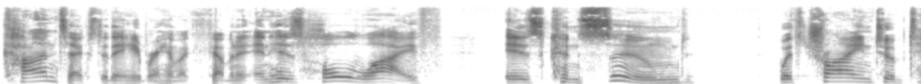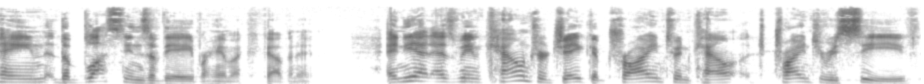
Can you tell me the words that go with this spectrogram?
context of the Abrahamic covenant, and his whole life is consumed with trying to obtain the blessings of the Abrahamic covenant. And yet, as we encounter Jacob trying to encounter, trying to receive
